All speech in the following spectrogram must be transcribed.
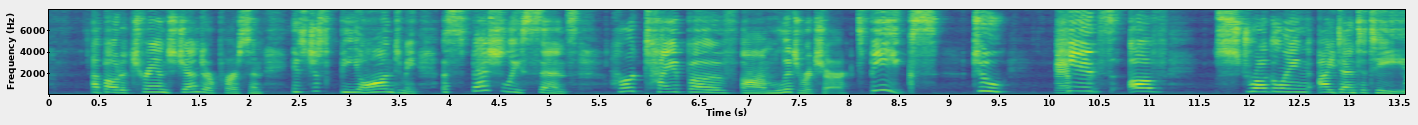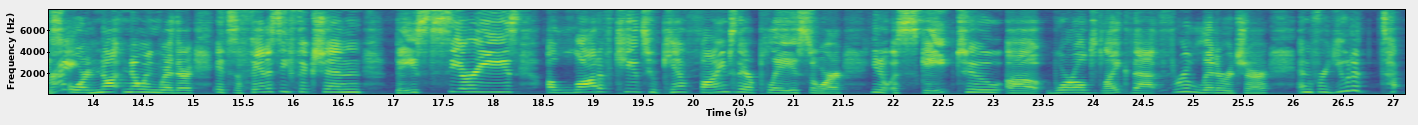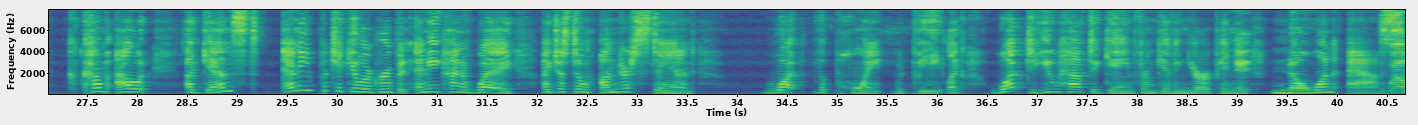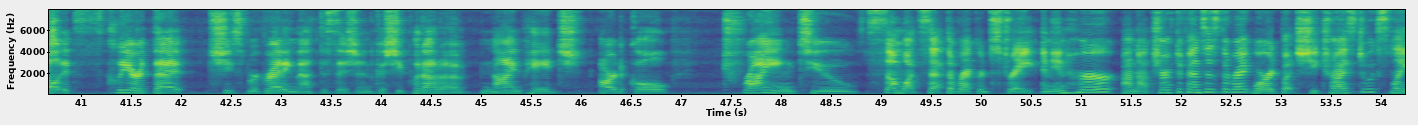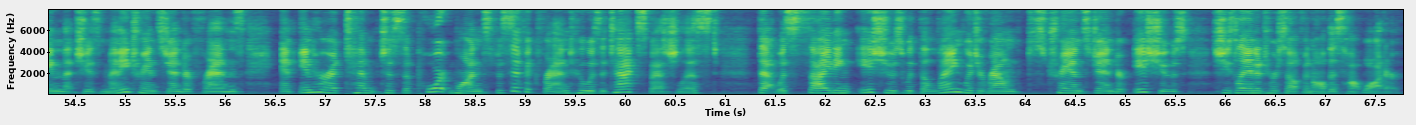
about a transgender person is just beyond me, especially since her type of um, literature speaks to Every- kids of struggling identities Right. or not knowing where they're it's a fantasy fiction based series a lot of kids who can't find their place or you know escape to a world like that through literature. And for you to t- come out against any particular group in any kind of way i just don't understand what the point would be. Like what do you have to gain from giving your opinion? It- no one asked. Well, it's clear that she's regretting that decision because she put out a nine page article trying to somewhat set the record straight. And in her, I'm not sure if defense is the right word, but she tries to explain that she has many transgender friends. And in her attempt to support one specific friend who is a tax specialist that was citing issues with the language around transgender issues, she's landed herself in all this hot water.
